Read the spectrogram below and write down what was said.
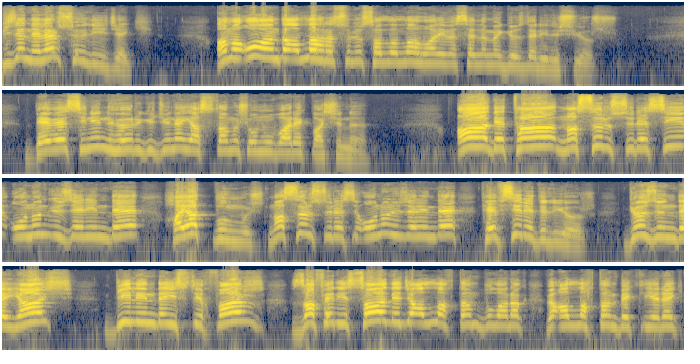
Bize neler söyleyecek? Ama o anda Allah Resulü sallallahu aleyhi ve selleme gözler ilişiyor. Devesinin hörgücüne yaslamış o mübarek başını. Adeta Nasır suresi onun üzerinde hayat bulmuş. Nasır suresi onun üzerinde tefsir ediliyor. Gözünde yaş, dilinde istiğfar, zaferi sadece Allah'tan bularak ve Allah'tan bekleyerek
